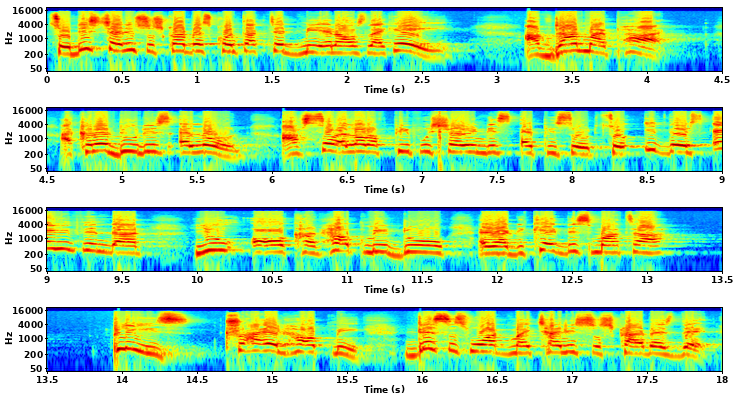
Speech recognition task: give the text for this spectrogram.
So these Chinese subscribers contacted me and I was like, hey, I've done my part. I cannot do this alone. I saw a lot of people sharing this episode. So if there's anything that you all can help me do, eradicate this matter, please try and help me. This is what my Chinese subscribers did.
